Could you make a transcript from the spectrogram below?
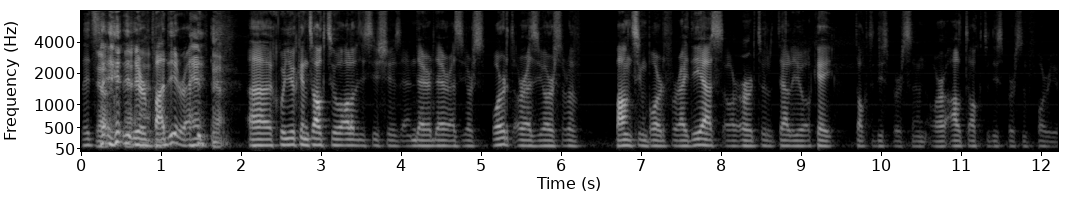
let's Yeah, say, yeah, your buddy, right? Yeah. Uh, who you can talk to all of these issues, and they're there as your support or as your sort of bouncing board for ideas, or, or to tell you, okay, talk to this person, or I'll talk to this person for you.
